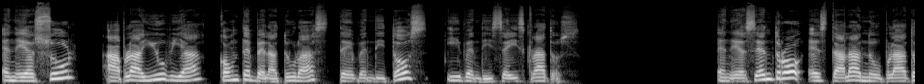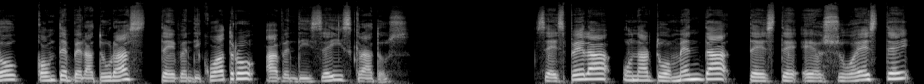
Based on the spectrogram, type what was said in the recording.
En el sur habrá lluvia con temperaturas de 22 y 26 grados. En el centro estará nublado con temperaturas de 24 a 26 grados. Se espera una tormenta desde el sueste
